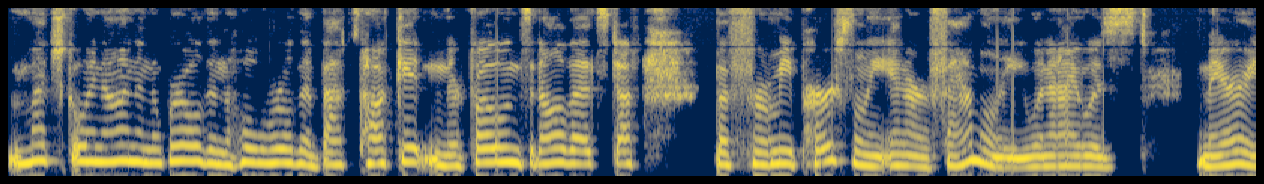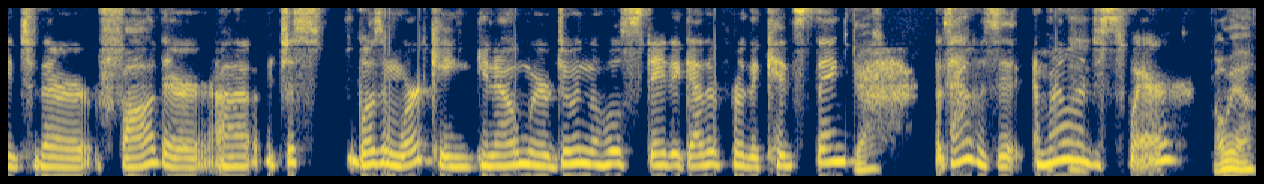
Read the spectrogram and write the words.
much going on in the world and the whole world in the back pocket and their phones and all that stuff. But for me personally, in our family, when I was married to their father, uh, it just wasn't working. You know, we were doing the whole stay together for the kids thing. Yeah. But that was it. Am I allowed to swear? Oh yeah,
